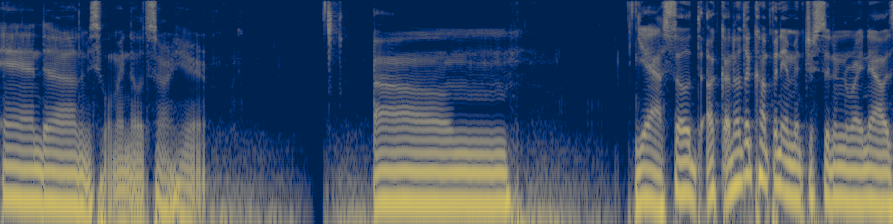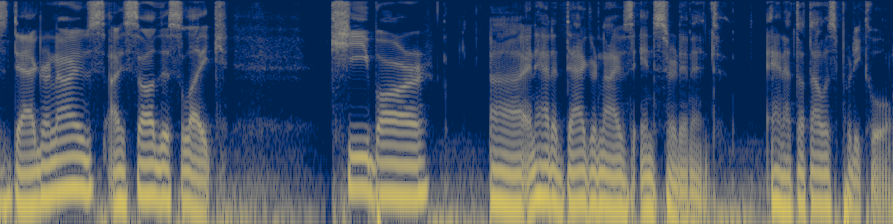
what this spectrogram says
And uh, let me see what my notes are here. Um, yeah. So another company I'm interested in right now is Dagger Knives. I saw this like key bar, uh, and had a Dagger Knives insert in it, and I thought that was pretty cool.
